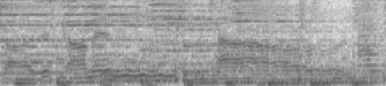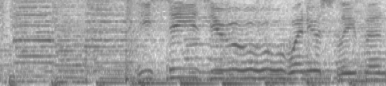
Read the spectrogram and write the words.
Claus is coming to town. He sees you when you're sleeping.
